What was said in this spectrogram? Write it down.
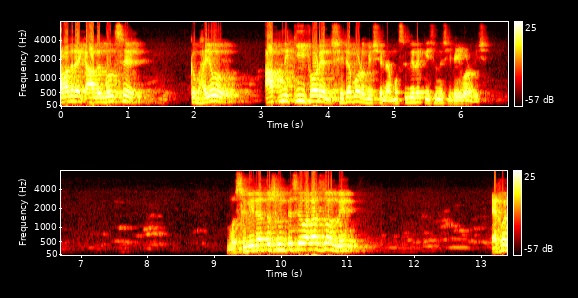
আমাদের এক আলেম বলছে তো ভাইও, আপনি কি পড়েন সেটা বড় বিষয় না মুসলিরা কি শুনে সেটাই বড় বিষয়। মুসলিরা তো শুনতেছে ওয়ালা জল্লিন এখন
